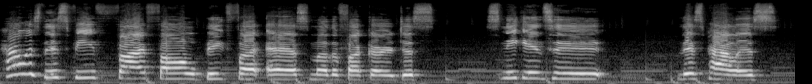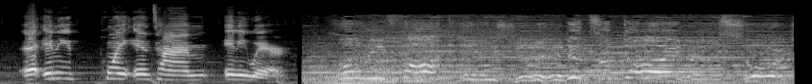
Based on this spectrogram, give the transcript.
How is this V5 phone Bigfoot ass motherfucker just sneak into this palace at any point in time anywhere? Holy fucking shit, it's a dinosaur.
